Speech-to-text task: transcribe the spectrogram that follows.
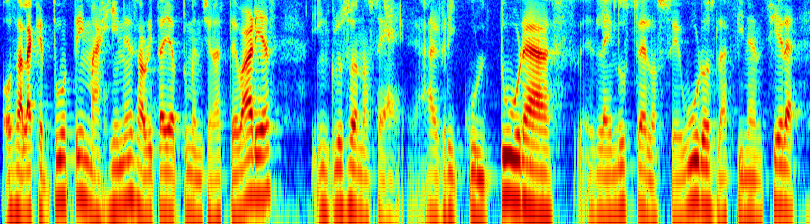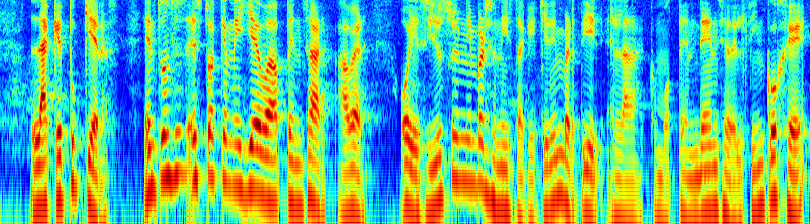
O sea, la que tú te imagines, ahorita ya tú mencionaste varias, incluso, no sé, agriculturas, la industria de los seguros, la financiera, la que tú quieras. Entonces, ¿esto a qué me lleva a pensar? A ver, oye, si yo soy un inversionista que quiere invertir en la como tendencia del 5G,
